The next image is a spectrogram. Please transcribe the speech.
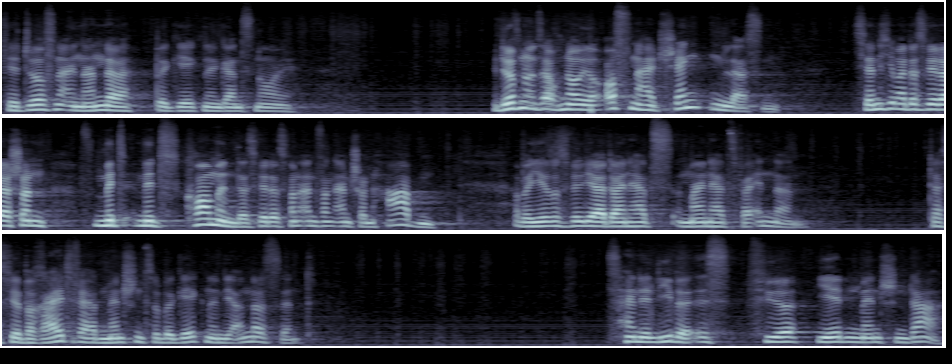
Wir dürfen einander begegnen ganz neu. Wir dürfen uns auch neue Offenheit schenken lassen. Es ist ja nicht immer, dass wir da schon mit, mit kommen, dass wir das von Anfang an schon haben. Aber Jesus will ja dein Herz und mein Herz verändern. Dass wir bereit werden, Menschen zu begegnen, die anders sind. Seine Liebe ist für jeden Menschen da.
